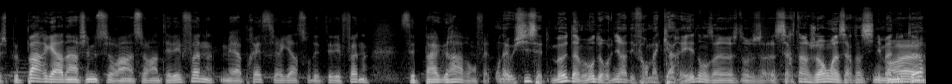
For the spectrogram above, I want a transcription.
Je peux pas regarder un film sur un, sur un téléphone. Mais après, s'ils regardent sur des téléphones, c'est pas grave, en fait. On a aussi cette mode, à un moment, de revenir à des formats carrés dans un, dans un certain genre ou un certain cinéma d'auteur.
